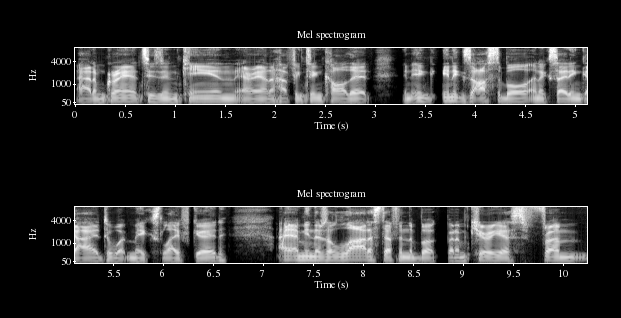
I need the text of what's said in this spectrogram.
Adam Grant, Susan Cain, Arianna Huffington called it an in- inexhaustible and exciting guide to what makes life good. I, I, mean, there's a lot of stuff in the book, but I'm curious. From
